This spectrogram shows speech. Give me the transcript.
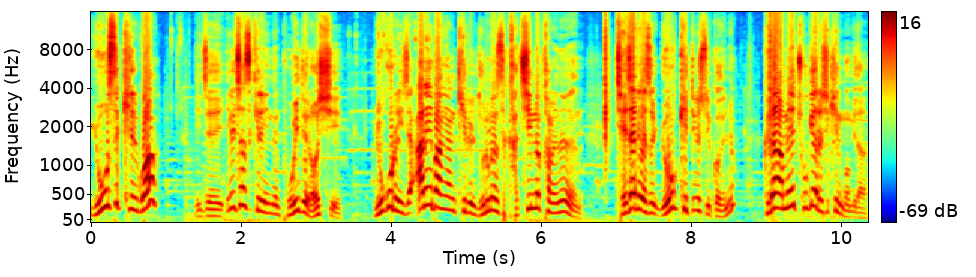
요 스킬과 이제 1차 스킬에 있는 보이드 러쉬 요거를 이제 아래 방향 키를 누르면서 같이 입력하면은 제자리에서 요렇게 뛸 수 있거든요. 그 다음에 초기화를 시키는 겁니다.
